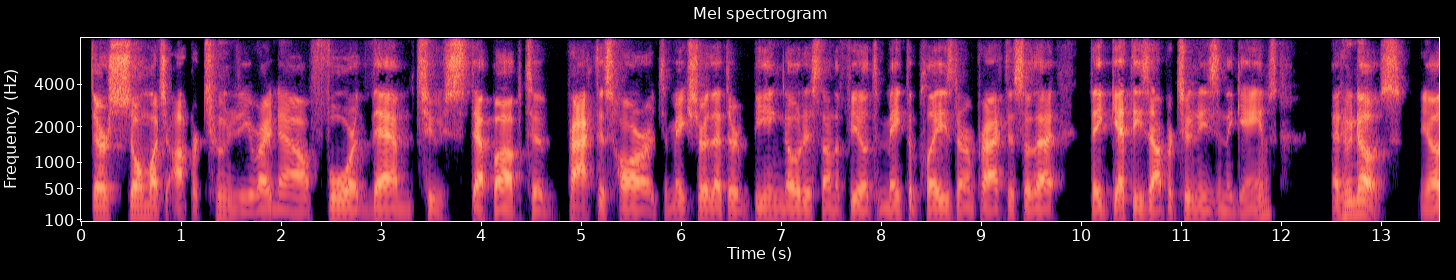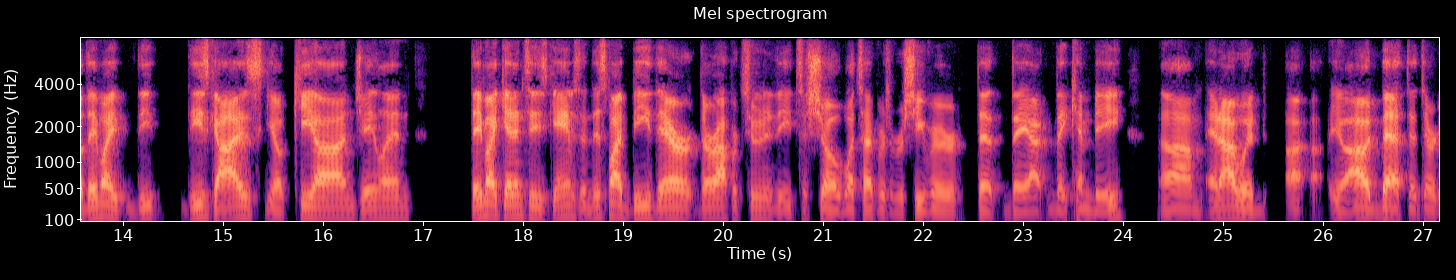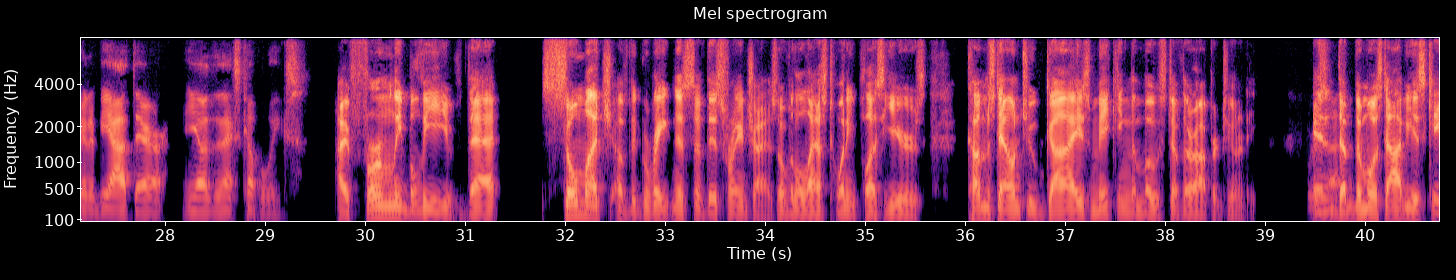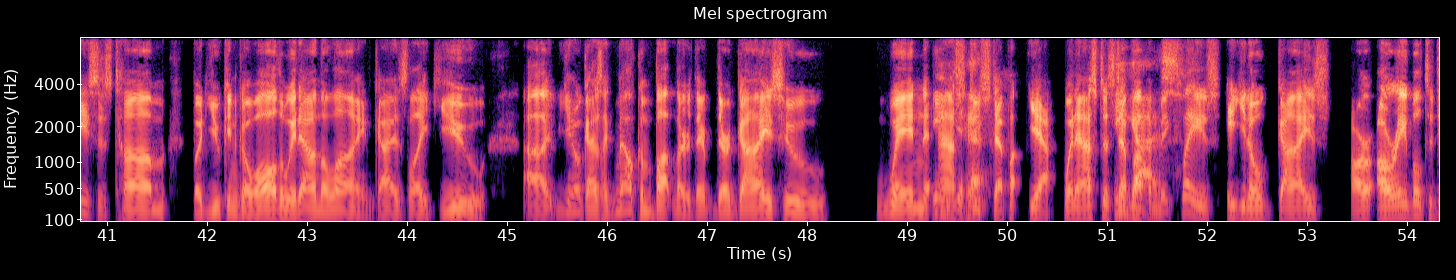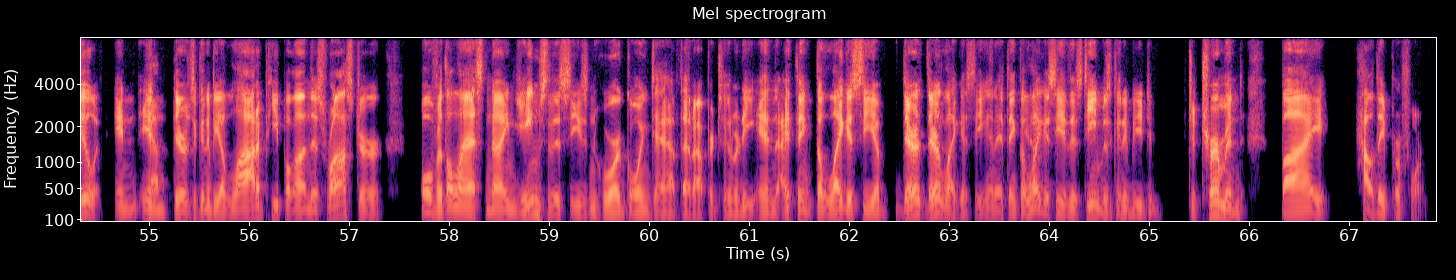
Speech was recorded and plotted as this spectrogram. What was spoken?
there's so much opportunity right now for them to step up, to practice hard, to make sure that they're being noticed on the field, to make the plays during practice so that they get these opportunities in the games. And who knows? You know, they might the, these guys, you know, Keon, Jalen, they might get into these games and this might be their their opportunity to show what type of receiver that they they can be um, and i would uh, you know i would bet that they're going to be out there you know the next couple weeks i firmly believe that so much of the greatness of this franchise over the last 20 plus years comes down to guys making the most of their opportunity and the, the most obvious case is tom but you can go all the way down the line guys like you uh, you know, guys like Malcolm Butler. They're they're guys who, when asked yeah. to step up, yeah, when asked to step up and make plays, you know, guys are are able to do it. And and yep. there's going to be a lot of people on this roster over the last nine games of the season who are going to have that opportunity. And I think the legacy of their their legacy, and I think the yep. legacy of this team is going to be de- determined by how they perform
